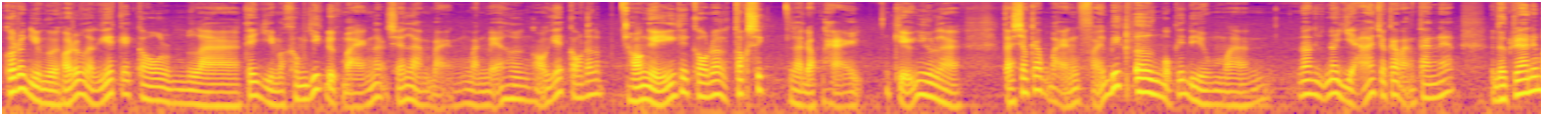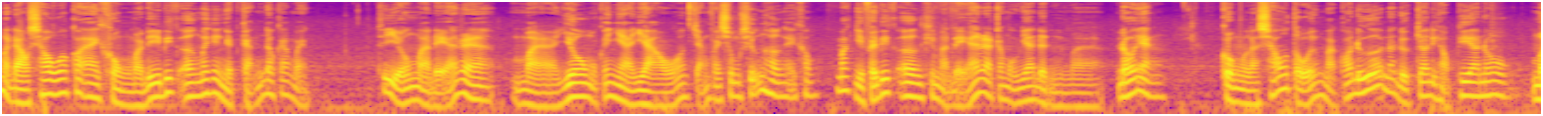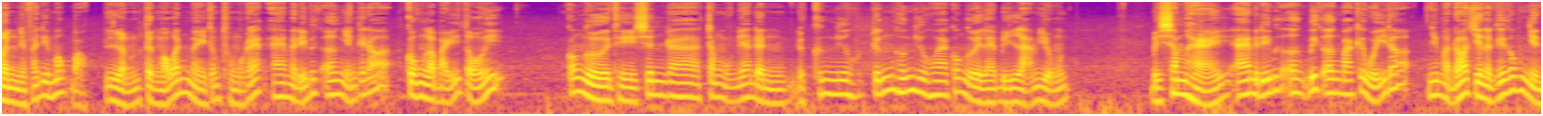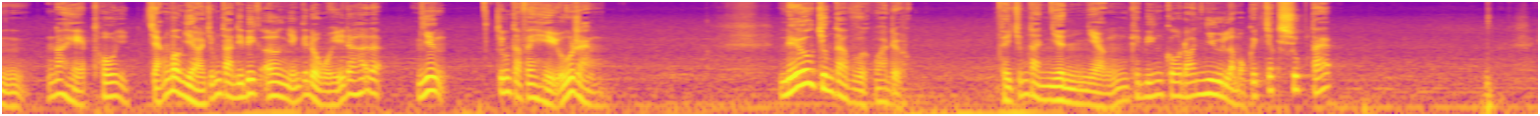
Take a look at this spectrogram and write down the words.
có rất nhiều người họ rất là ghét cái câu là cái gì mà không giết được bạn á, sẽ làm bạn mạnh mẽ hơn. Họ ghét câu đó lắm. Họ nghĩ cái câu đó là toxic là độc hại. Kiểu như là tại sao các bạn phải biết ơn một cái điều mà nó nó giả cho các bạn tan nát? Thực ra nếu mà đào sâu á, có ai khùng mà đi biết ơn mấy cái nghịch cảnh đâu các bạn. Thí dụ mà đẻ ra mà vô một cái nhà giàu á, chẳng phải sung sướng hơn hay không? Mắc gì phải biết ơn khi mà đẻ ra trong một gia đình mà đói ăn? Cùng là 6 tuổi mà có đứa nó được cho đi học piano. Mình thì phải đi móc bọc, lụm từng mẫu bánh mì trong thùng rác, ai mà để biết ơn những cái đó. Cùng là 7 tuổi, có người thì sinh ra trong một gia đình được cưng như, trứng hứng như hoa, có người lại bị lạm dụng, bị xâm hại, ai mà đi biết ơn biết ơn ba cái quỷ đó. Nhưng mà đó chỉ là cái góc nhìn nó hẹp thôi, chẳng bao giờ chúng ta đi biết ơn những cái đồ quỷ đó hết á. Nhưng chúng ta phải hiểu rằng, nếu chúng ta vượt qua được thì chúng ta nhìn nhận cái biến cố đó như là một cái chất xúc tác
